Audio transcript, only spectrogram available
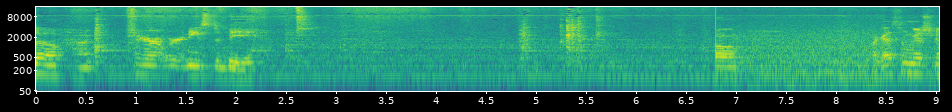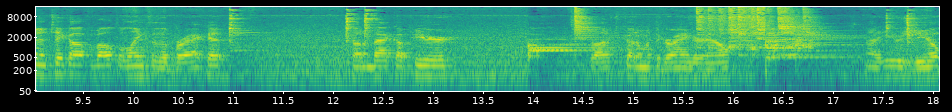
so I'll figure out where it needs to be So I guess I'm just going to take off about the length of the bracket, cut them back up here. So I have to cut them with the grinder now. It's not a huge deal.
